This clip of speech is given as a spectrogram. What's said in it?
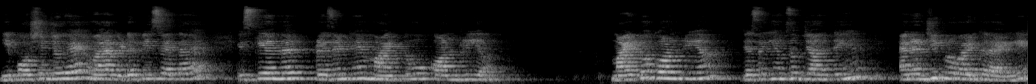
ये पोर्शन जो है, हमारा मिडल पीस रहता है। इसके अंदर प्रेजेंट है माइटोकॉन्ड्रिया माइटोकॉन्ड्रिया जैसा कि हम सब जानते हैं एनर्जी प्रोवाइड कराएँगे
